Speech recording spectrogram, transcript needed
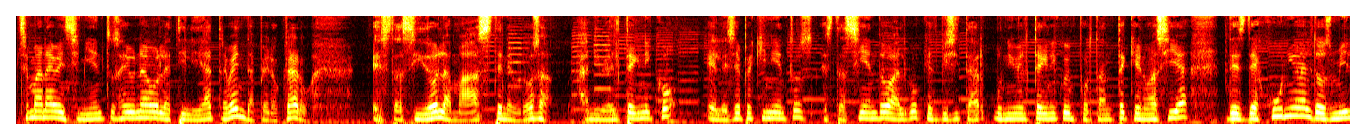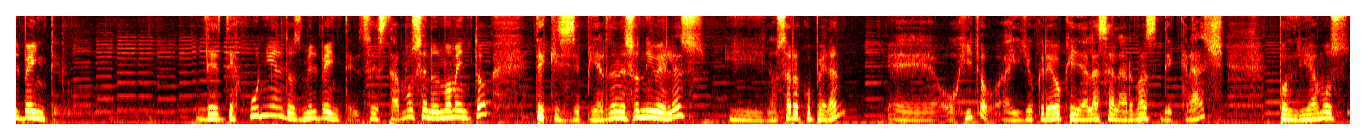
semana de vencimientos hay una volatilidad tremenda, pero claro, esta ha sido la más tenebrosa. A nivel técnico, el SP500 está haciendo algo que es visitar un nivel técnico importante que no hacía desde junio del 2020. Desde junio del 2020. Estamos en un momento de que si se pierden esos niveles y no se recuperan, eh, ojito, ahí yo creo que ya las alarmas de crash podríamos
